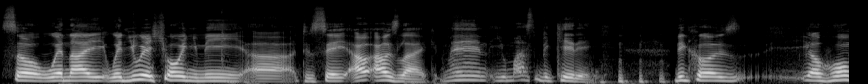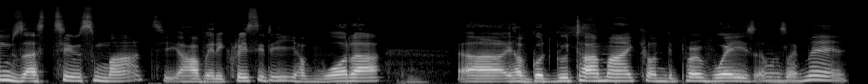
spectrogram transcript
So when I when you were showing me uh, to say, I, I was like, man, you must be kidding, because your homes are still smart. You have electricity, you have water, uh, you have got good tarmac on the pathways. I was like, man.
